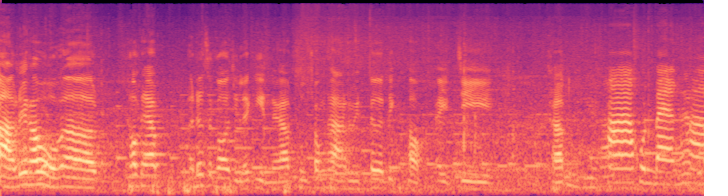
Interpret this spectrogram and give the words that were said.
ฝากด้วยครับผมท็อปแท็บอันเดอร์สกอร์ศิลกิจนะครับ ทุกช่องทาง Twitter TikTok IG ครับ ค่ะคุณแบงค์ค่ะ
